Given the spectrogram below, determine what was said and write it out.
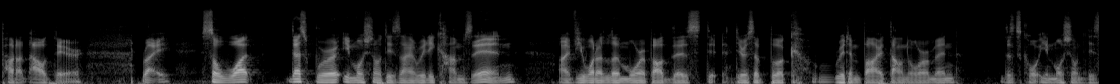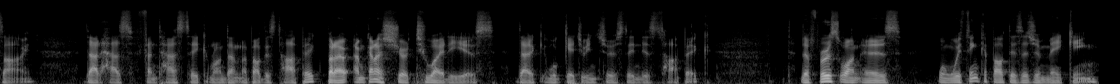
product out there, right? So what that's where emotional design really comes in. Uh, if you want to learn more about this, th- there's a book written by Don Norman that's called Emotional Design that has fantastic rundown about this topic. But I, I'm to share two ideas that will get you interested in this topic. The first one is when we think about decision making,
